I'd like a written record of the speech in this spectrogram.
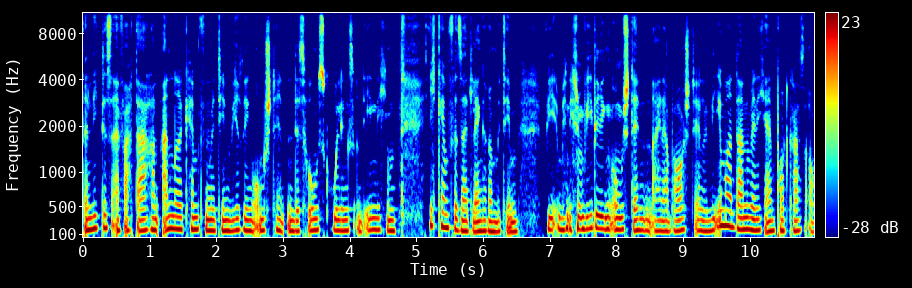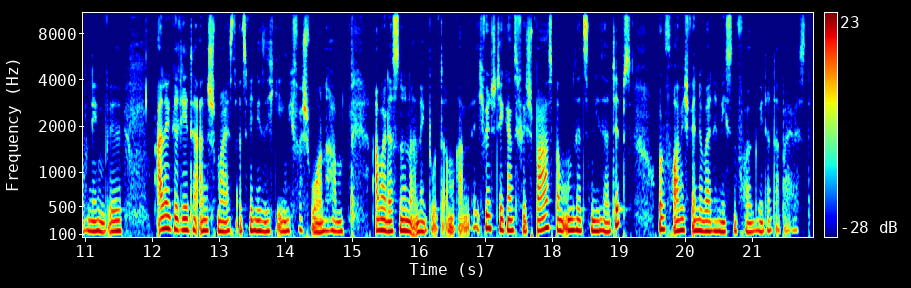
dann liegt es einfach daran, andere kämpfen mit den widrigen Umständen des Homeschoolings und ähnlichem. Ich kämpfe seit längerem mit, dem, mit den widrigen Umständen einer Baustelle, die immer dann, wenn ich einen Podcast aufnehmen will, alle Geräte anschmeißt, als wenn die sich gegen mich verschworen haben. Aber das ist nur eine Anekdote am Rande. Ich wünsche dir ganz viel Spaß beim Umsetzen dieser Tipps und freue mich, wenn du bei der nächsten Folge wieder dabei bist.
